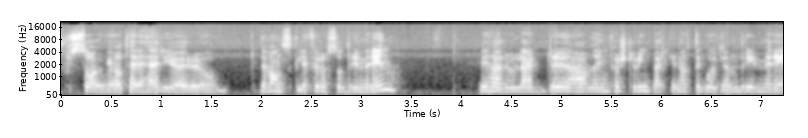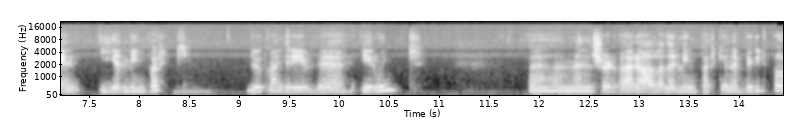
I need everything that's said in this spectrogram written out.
så vi at dette her gjør jo det vanskelig for oss å drive med rein. Vi har jo lært av den første vindparken at det går ikke an å drive med rein i en vindpark. Du kan drive eh, i rundt. Eh, Men selve arealet der vindparken er bygd på,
